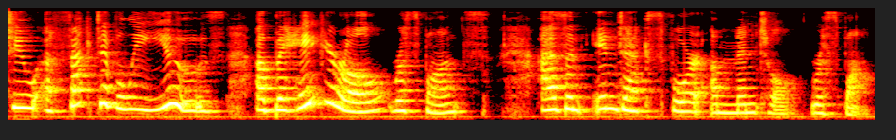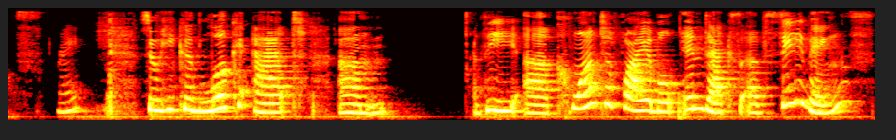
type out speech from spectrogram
to effectively use a behavioral response as an index for a mental response, right? So he could look at um, the uh, quantifiable index of savings,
